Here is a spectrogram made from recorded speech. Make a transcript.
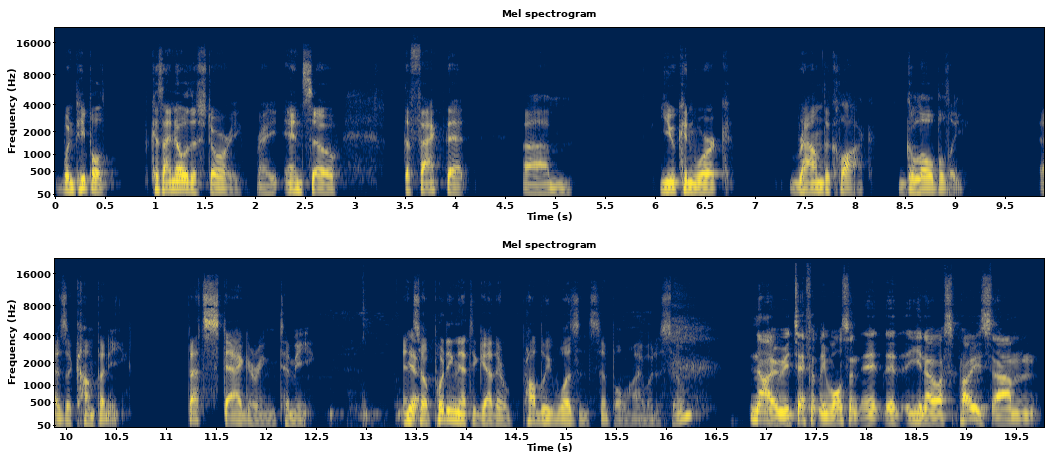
when people because I know the story, right? And so the fact that um, you can work round the clock globally as a company, that's staggering to me. And yeah. so putting that together probably wasn't simple, I would assume. No, it definitely wasn't. It, it, you know, I suppose um,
